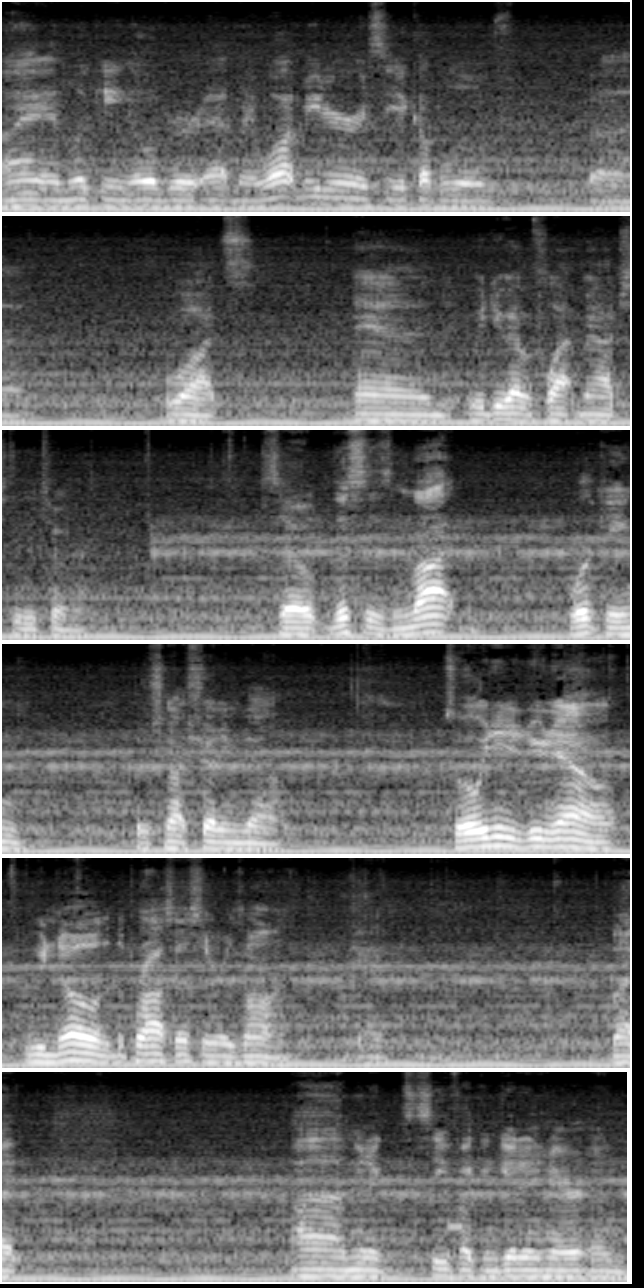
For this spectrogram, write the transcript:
I am looking over at my watt meter. I see a couple of uh, watts, and we do have a flat match to the tuner. So this is not working, but it's not shutting down. So what we need to do now, we know that the processor is on, okay? But I'm gonna see if I can get in here and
